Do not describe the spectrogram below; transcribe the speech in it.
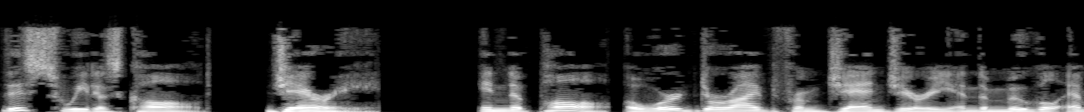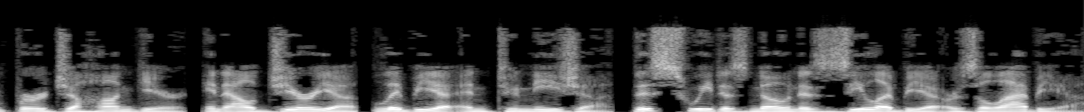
This sweet is called jeri. In Nepal, a word derived from Janjiri and the Mughal Emperor Jahangir, in Algeria, Libya and Tunisia, this sweet is known as zilebia or zalabia.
